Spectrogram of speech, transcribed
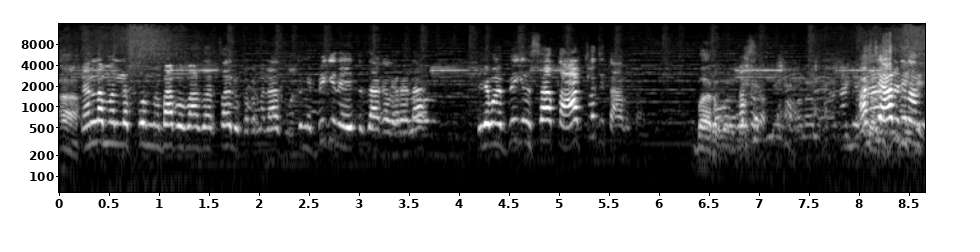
हा. त्यांना म्हणलं फोन बाबा बाजार चालू करा. मला आज तुम्ही बिगिन इथं जागा धरायला. त्याच्यामुळे बिगिन सात आठला तिथं आलो. बरं बरं. असे. अर्धे आमचे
